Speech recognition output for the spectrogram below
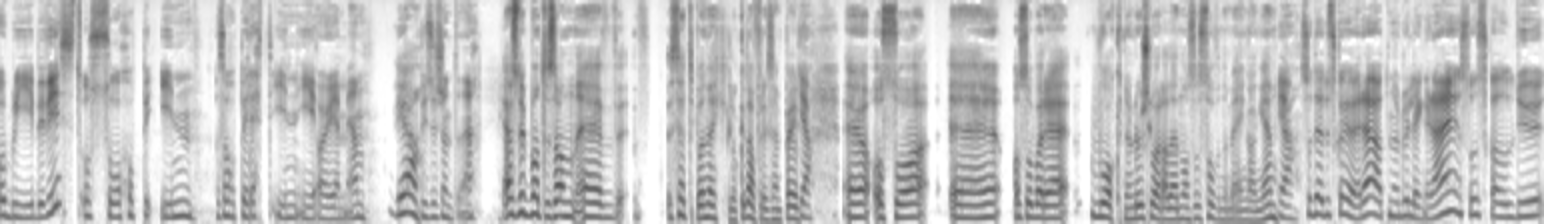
og bli bevisst, og så hoppe inn, altså hoppe rett inn i REM igjen. ja. Hvis du skjønte det. Ja, så du på en måte sånn eh, Sette på en vekkerklokke, da, for eksempel. Ja. Eh, og, så, eh, og så bare våkner du, slår av den, og så sovner med en gang igjen. Ja, så det du skal gjøre er at når du legger deg, så skal du,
